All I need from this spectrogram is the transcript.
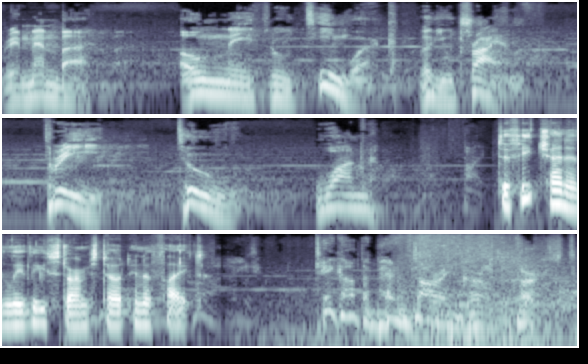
Remember, only through teamwork will you triumph. Three, two, one. Defeat Chen and Li Li Stormstout in a fight. Take out the Pandaren girl first.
